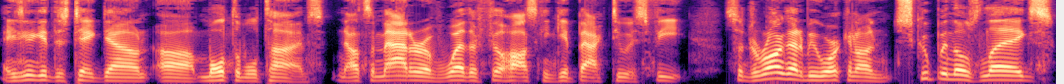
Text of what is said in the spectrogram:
and he's going to get this takedown uh, multiple times. Now it's a matter of whether Phil Hawes can get back to his feet. So Deron got to be working on scooping those legs,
